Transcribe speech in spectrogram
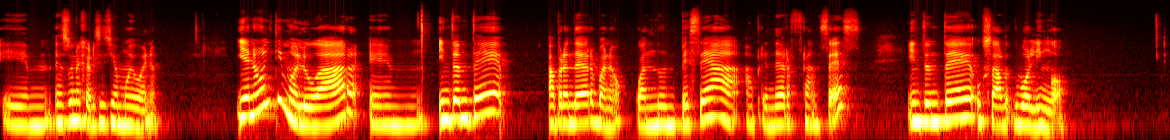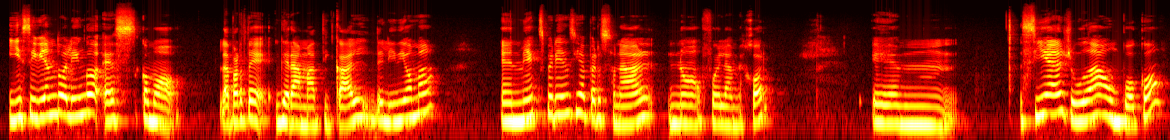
Em, es un ejercicio muy bueno. Y en último lugar, em, intenté aprender, bueno, cuando empecé a aprender francés, intenté usar Duolingo. Y si bien Duolingo es como la parte gramatical del idioma, en mi experiencia personal no fue la mejor. Em, sí ayuda un poco,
